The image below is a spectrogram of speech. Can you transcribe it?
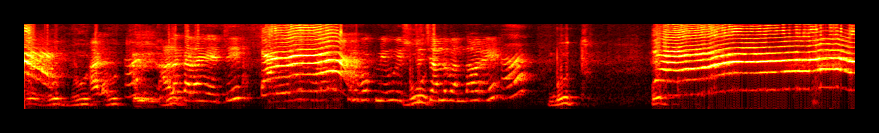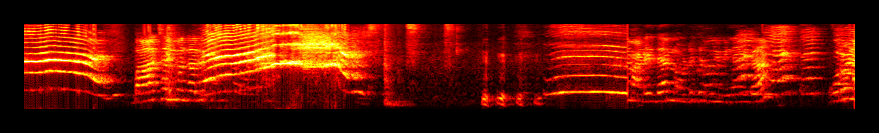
ಭೂತ್ ಭೂತ್ ಭೂತ್. ಅಳಕದಂಗ ಐತಿ ಇರ್ಬೇಕು ನೀವು ಇಷ್ಟು ಚಂದ ಬಂದಾವ್ರಿ. ಭೂತ್. ಬಾ ಚಂದ ಬಂದಾವ್ರಿ. ಮಾಡಿದ ನೋಡಿದ್ರಿ ನೀವು ಈಗ ಉರುಣ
